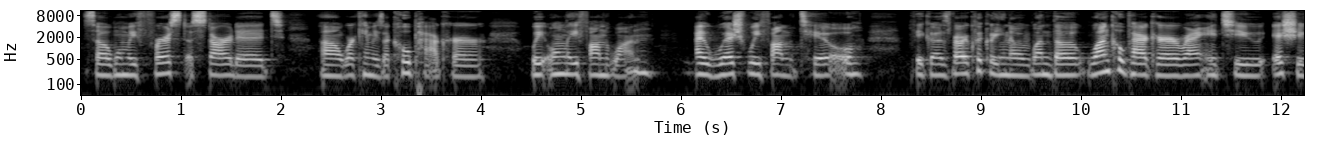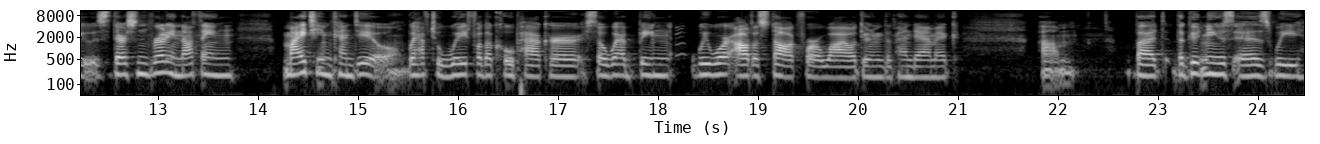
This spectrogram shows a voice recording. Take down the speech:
So when we first started uh, working with a co-packer, we only found one. I wish we found two because very quickly, you know, when the one co-packer ran into issues, there's really nothing my team can do. We have to wait for the co-packer. So we're being we were out of stock for a while during the pandemic. Um, but the good news is we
